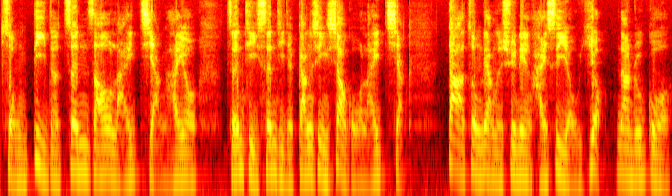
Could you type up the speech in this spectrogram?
总地的征招来讲，还有整体身体的刚性效果来讲，大重量的训练还是有用。那如果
